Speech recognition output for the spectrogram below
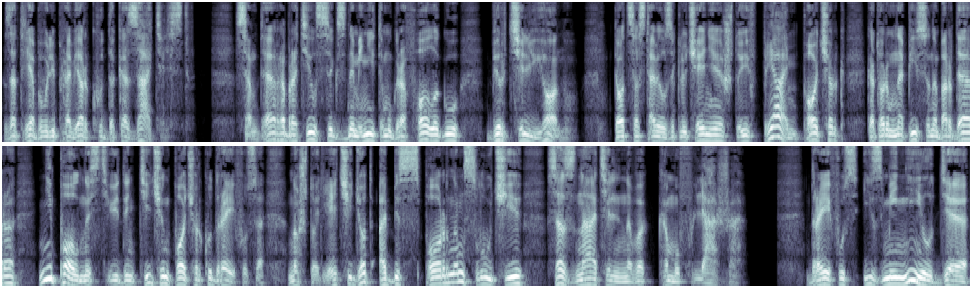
затребовали проверку доказательств. Самдер обратился к знаменитому графологу Бертильону. Тот составил заключение, что и впрямь почерк, которым написано Бардера, не полностью идентичен почерку Дрейфуса, но что речь идет о бесспорном случае сознательного камуфляжа. Дрейфус изменил, где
